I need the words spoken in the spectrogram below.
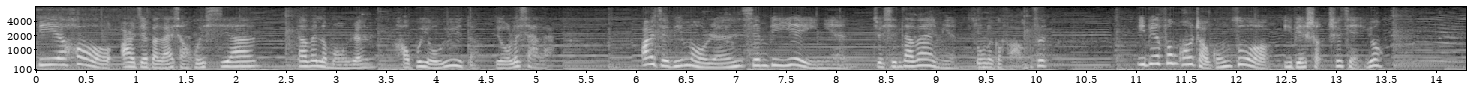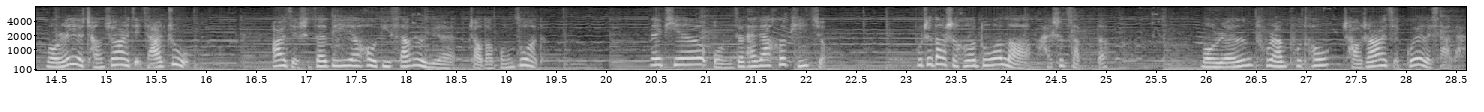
毕业后，二姐本来想回西安，但为了某人，毫不犹豫的留了下来。二姐比某人先毕业一年，就先在外面租了个房子。一边疯狂找工作，一边省吃俭用。某人也常去二姐家住。二姐是在毕业后第三个月找到工作的。那天我们在他家喝啤酒，不知道是喝多了还是怎么的，某人突然扑通朝着二姐跪了下来，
